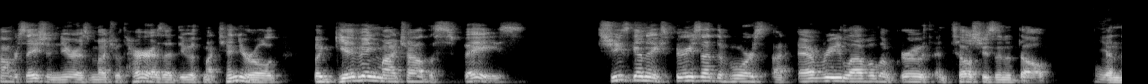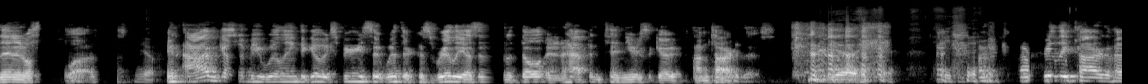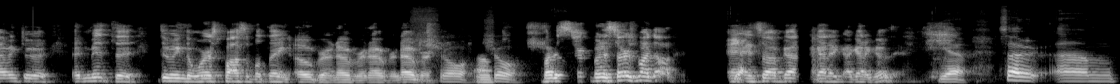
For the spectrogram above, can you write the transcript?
conversation near as much with her as I do with my 10 year old, but giving my child the space, she's going to experience that divorce on every level of growth until she's an adult. Yep. And then it'll stabilize. Yep. And I've got to be willing to go experience it with her because really, as an adult, and it happened 10 years ago, I'm tired of this. yeah. I'm, I'm, really tired of having to admit to doing the worst possible thing over and over and over and over. Sure, um, sure. But it, but it serves my daughter and, yeah. and so I've got I got to I got to go there. Yeah. So um,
